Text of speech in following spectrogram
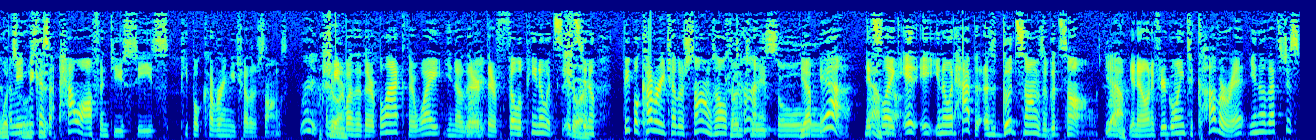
what's I mean, what's because the- how often do you see s- people covering each other's songs? Right. I mean, whether they're black, they're white, you know, they're Right. they're Filipino. It's it's Sure. you know, people cover each other's songs all the Country time. soul. Yep. Yeah, it's Yeah. like it, it. You know, it happens. A good song's a good song. Yeah. You know, and if you're going to cover it, you know, that's just.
